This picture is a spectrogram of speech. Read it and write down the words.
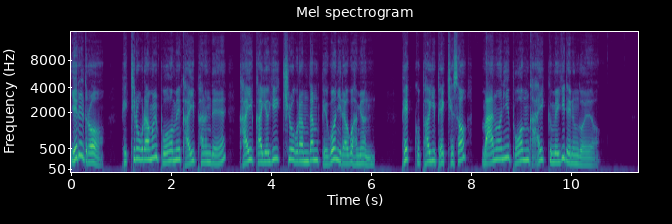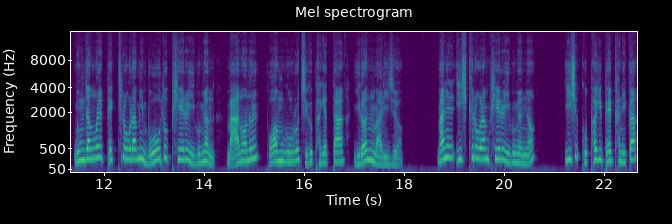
예를 들어 100kg을 보험에 가입하는데 가입 가격이 킬로그램당 100원이라고 하면 100 곱하기 100 해서 만 원이 보험 가입 금액이 되는 거예요. 농작물 100kg이 모두 피해를 입으면 만 원을 보험금으로 지급하겠다 이런 말이죠. 만일 20kg 피해를 입으면요. 20 곱하기 100 하니까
